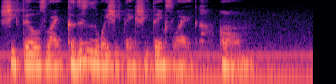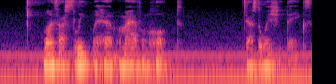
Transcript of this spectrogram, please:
she feels like because this is the way she thinks. She thinks like um once i sleep with him i'm gonna have him hooked. That's the way she thinks.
